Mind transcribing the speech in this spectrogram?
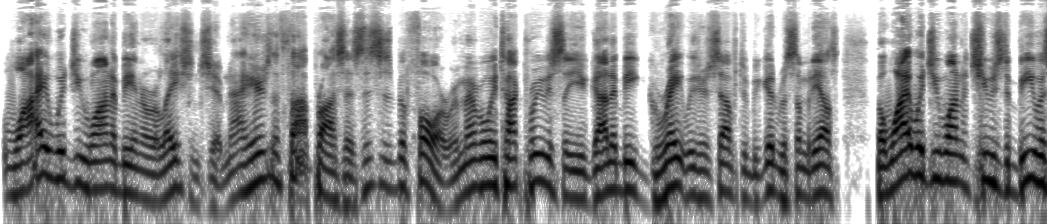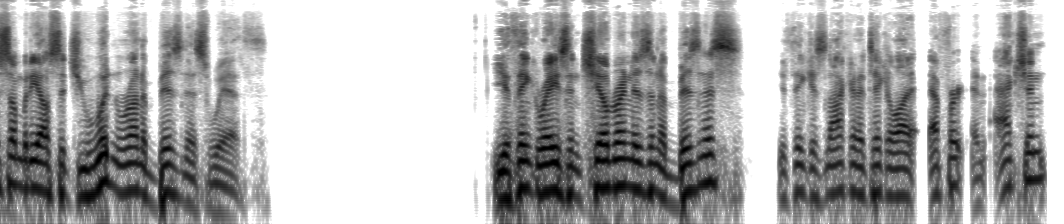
why would you want to be in a relationship? Now, here's the thought process. This is before. Remember, we talked previously, you got to be great with yourself to be good with somebody else. But why would you want to choose to be with somebody else that you wouldn't run a business with? You think raising children isn't a business? You think it's not going to take a lot of effort and action?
